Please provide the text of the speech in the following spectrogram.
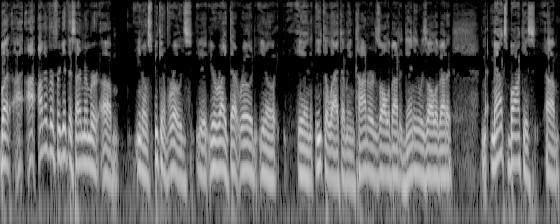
but I, will never forget this. I remember, um, you know, speaking of roads, you're right. That road, you know, in Ekalak, I mean, Conrad was all about it. Denny was all about it. Max Baucus, um,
